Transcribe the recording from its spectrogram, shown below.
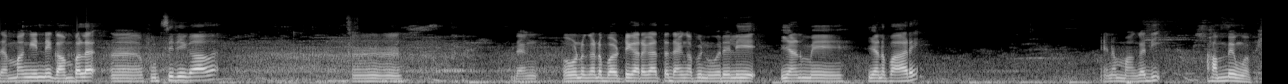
දැම්මන් ඉන්නේ ගම්පල ෆුට් සිටිකාව දැන් ඕන ගට බට්ටි කරගත්ත දැන් අපි නුවරලි යන් මේ යන පාරේ. එන මගදී හම්බෙමු අපි.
